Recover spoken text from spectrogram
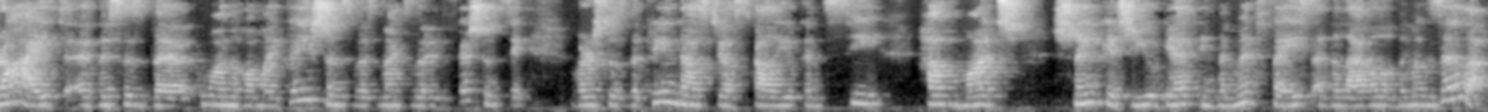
right, uh, this is the one of my patients with maxillary deficiency versus the pre-industrial skull. You can see how much shrinkage you get in the midface at the level of the maxilla.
